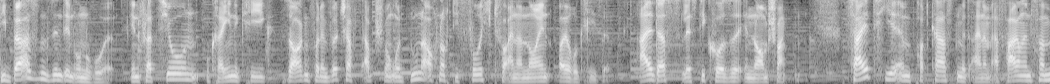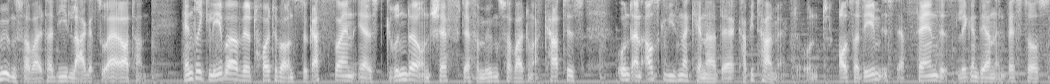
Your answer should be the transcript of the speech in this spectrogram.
Die Börsen sind in Unruhe. Inflation, Ukraine-Krieg, Sorgen vor dem Wirtschaftsabschwung und nun auch noch die Furcht vor einer neuen Euro-Krise. All das lässt die Kurse enorm schwanken. Zeit, hier im Podcast mit einem erfahrenen Vermögensverwalter die Lage zu erörtern. Hendrik Leber wird heute bei uns zu Gast sein. Er ist Gründer und Chef der Vermögensverwaltung Akatis und ein ausgewiesener Kenner der Kapitalmärkte. Und außerdem ist er Fan des legendären Investors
